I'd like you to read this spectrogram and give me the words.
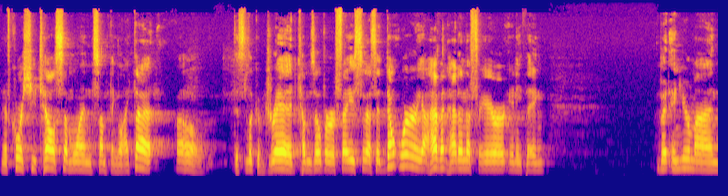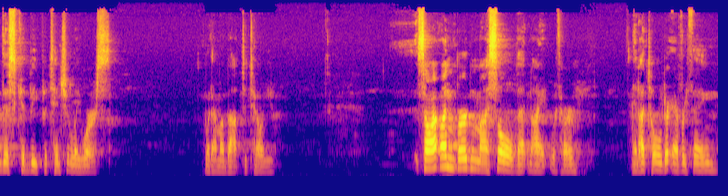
And of course, you tell someone something like that, oh, this look of dread comes over her face. And I said, Don't worry, I haven't had an affair or anything. But in your mind, this could be potentially worse what I'm about to tell you. So I unburdened my soul that night with her, and I told her everything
